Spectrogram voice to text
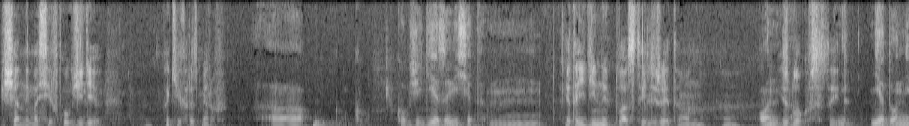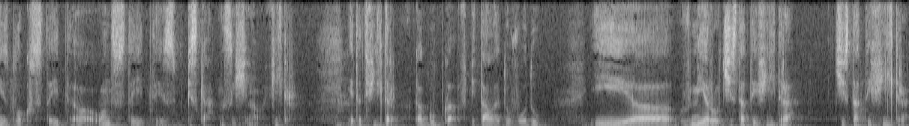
песчаный массив Кокжиде, каких размеров? А, Кокжиде зависит... Это единый пласт или же это он, э, он из блоков состоит? Нет, он не из блоков состоит, а он состоит из песка насыщенного, фильтр. Этот фильтр, как губка, впитал эту воду, и э, в меру чистоты фильтра, чистоты фильтра,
